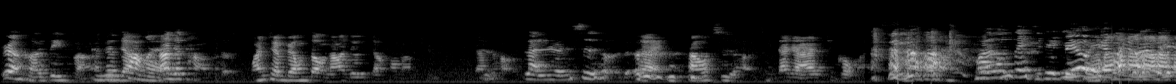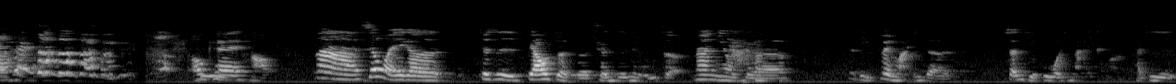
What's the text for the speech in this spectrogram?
任何地方，就这样，然后你就躺着，完全不用动，然后就脚放上去，这样就好。懒人适合的，对，超适合，请大家去购买。完了这一集变没有没有。OK，好，那身为一个就是标准的全职女舞者，那你有觉得自己最满意的身体部位是哪一个吗？还是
